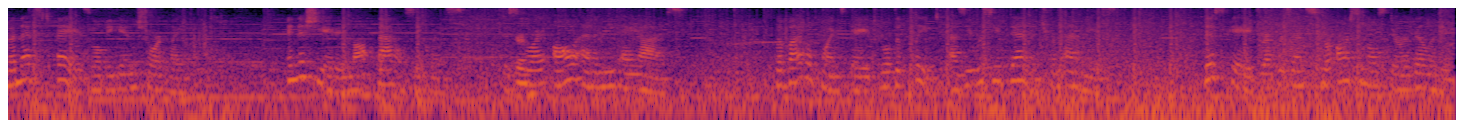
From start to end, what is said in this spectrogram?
The next phase will begin shortly. Initiating mock battle sequence. Destroy all enemy AIs. The vital points gauge will deplete as you receive damage from enemies. This gauge represents your arsenal's durability.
